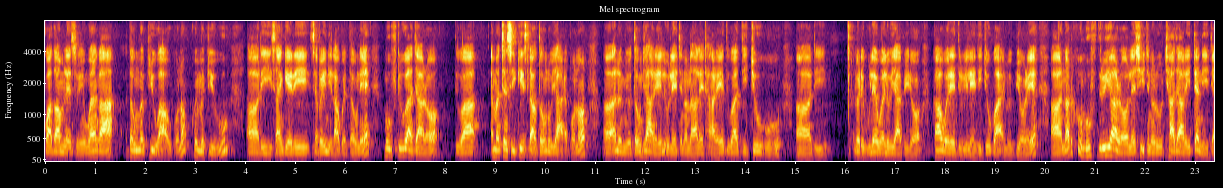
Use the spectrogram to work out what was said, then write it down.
ကွာသွားမလဲဆိုရင်1ကအသုံးမပြုပါဘူးပေါ့နော်ခွင့်မပြုဘူးအာဒီဆိုင်ကယ်တွေစပိန်တွေလောက်ပဲသုံးတယ် move 2ကကြတော့သူက emergency case လောက်သုံးလို့ရတယ်ပေါ့နော်အဲ့လိုမျိုးသုံးကြတယ်လို့လည်းကျွန်တော်နားလည်ထားတယ်သူကဒီကျိုးကိုအာဒီလွယ်တကူလဲဝယ်လို့ရပြီးတော့ကားဝယ်တဲ့သူတွေလည်းဒီကျိုးပါတယ်လို့ပြောတယ်အာနောက်တစ်ခု move 3ကတော့လက်ရှိကျွန်တော်တို့ charger တွေတက်နေကြ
